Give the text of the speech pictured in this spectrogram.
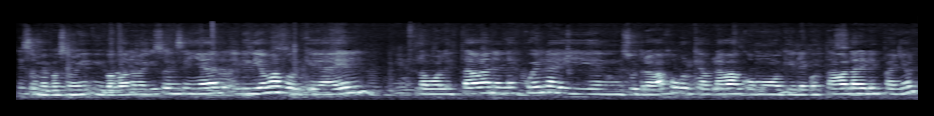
Eso me pasó mí. Mi papá no me quiso enseñar el idioma porque a él lo molestaban en la escuela y en su trabajo porque hablaba como que le costaba hablar el español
